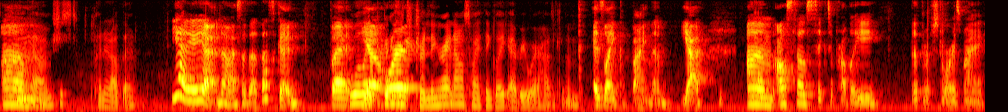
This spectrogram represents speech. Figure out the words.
Um, oh, yeah, I'm just putting it out there. Yeah, yeah, yeah. No, I said that. That's good. But well, like, yeah, because it's trending right now, so I think like everywhere has them. Is like buying them. Yeah. Um, I'll still stick to probably the thrift store is my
